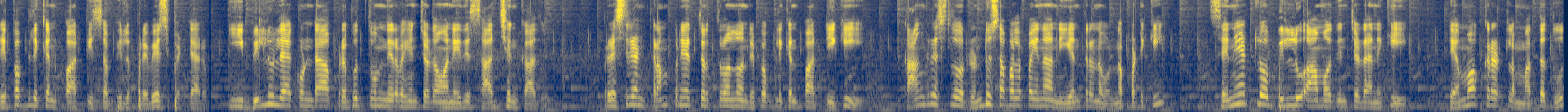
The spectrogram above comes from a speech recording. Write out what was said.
రిపబ్లికన్ పార్టీ సభ్యులు ప్రవేశపెట్టారు. ఈ బిల్లు లేకుండా ప్రభుత్వం నిర్వహించడం అనేది సాధ్యం కాదు. ప్రెసిడెంట్ ట్రంప్ నేతృత్వంలోని రిపబ్లికన్ పార్టీకి కాంగ్రెస్లో రెండు సభలపైన నియంత్రణ ఉన్నప్పటికీ సెనేట్లో బిల్లు ఆమోదించడానికి డెమోక్రాట్ల మద్దతు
